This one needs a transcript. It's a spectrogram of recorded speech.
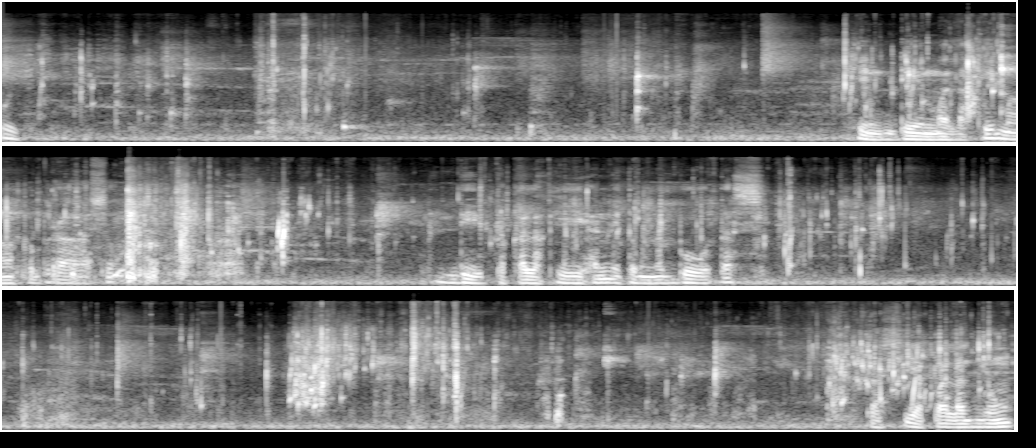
Uy. Hindi malaki mga kabraso. Hindi pa kalakihan itong nagbutas. Kasya pa lang yung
